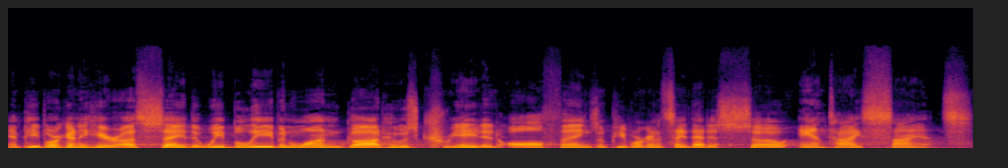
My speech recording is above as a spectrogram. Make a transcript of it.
And people are going to hear us say that we believe in one God who has created all things, and people are going to say that is so anti science.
